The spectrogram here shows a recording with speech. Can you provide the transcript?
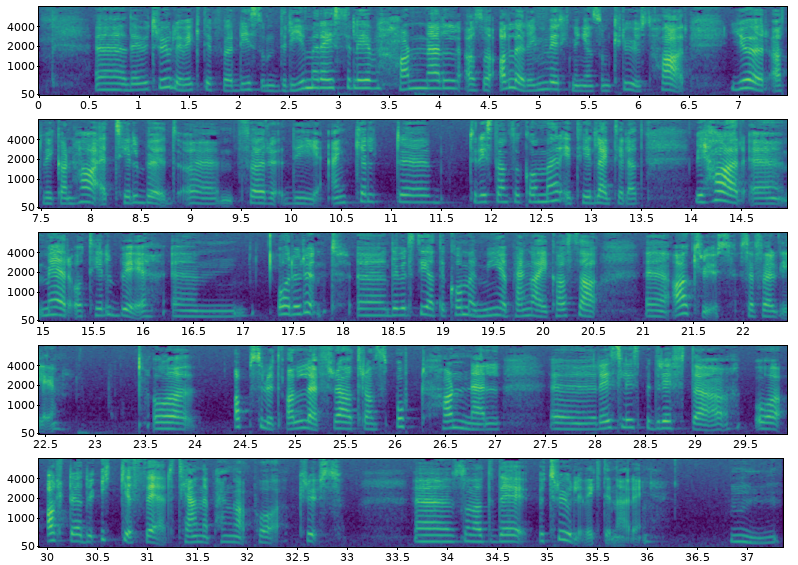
Eh, Det er utrolig viktig for de som driver med reiseliv, handel, altså alle ringvirkningene som cruise har, gjør at vi kan ha et tilbud eh, for de enkeltturistene som kommer, i tillegg til at vi har eh, mer å tilby året rundt. Det vil si at det kommer mye penger i kassa av cruise, selvfølgelig. Og absolutt alle fra transport, handel, eh, reiselivsbedrifter og alt det du ikke ser, tjener penger på cruise. Eh, sånn at det er utrolig viktig næring. Mm.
